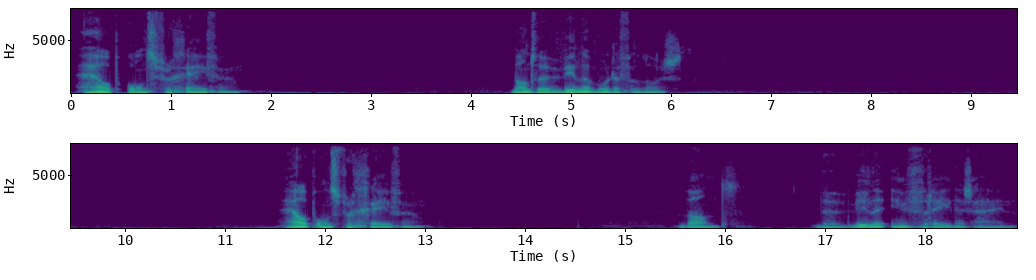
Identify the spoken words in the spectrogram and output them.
Help ons vergeven want we willen worden verlost. help ons vergeven. Want we willen in vrede zijn.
